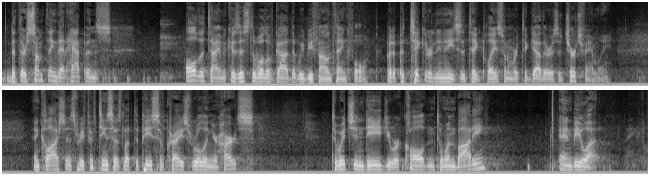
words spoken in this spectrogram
that there's something that happens all the time because it's the will of God that we be found thankful. But it particularly needs to take place when we're together as a church family. And Colossians 3:15 says, "Let the peace of Christ rule in your hearts, to which indeed you were called into one body, and be what? Thankful.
